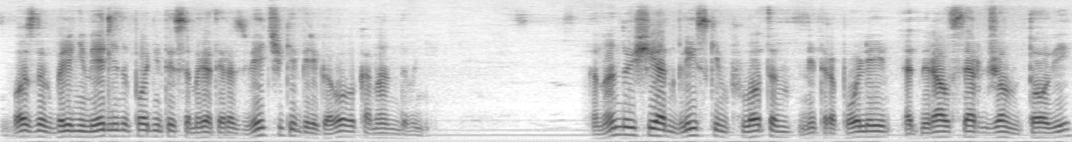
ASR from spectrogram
В воздух были немедленно подняты самолеты-разведчики берегового командования. Командующий английским флотом метрополии адмирал сэр Джон Тови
